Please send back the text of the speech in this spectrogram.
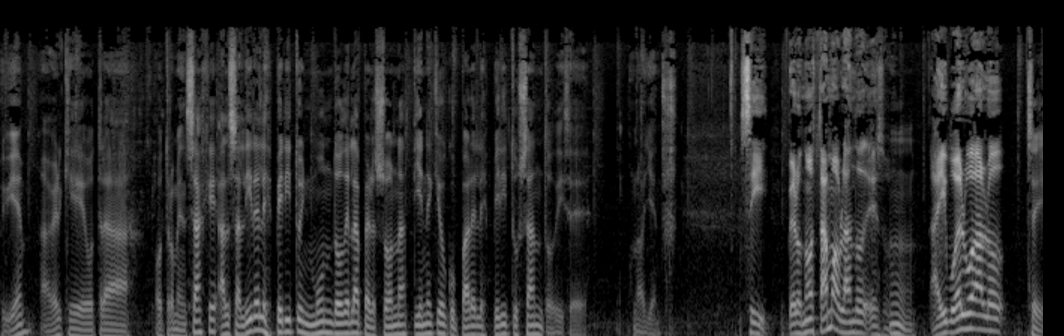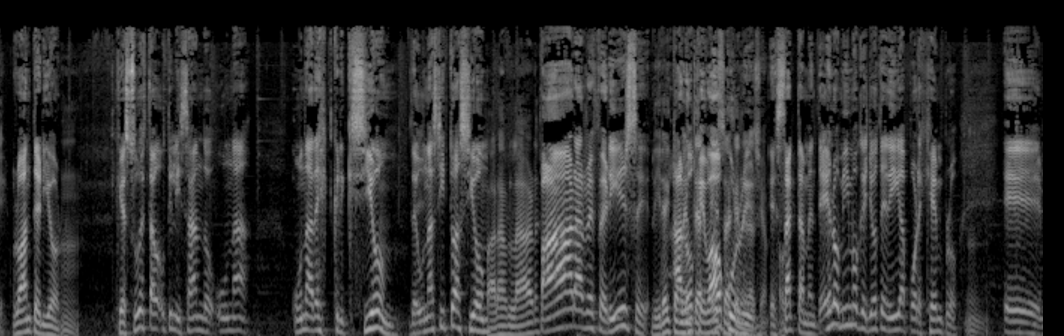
Muy bien, a ver qué otra otro mensaje. Al salir el espíritu inmundo de la persona, tiene que ocupar el Espíritu Santo, dice un oyente. Sí, pero no estamos hablando de eso. Mm, Ahí vuelvo a lo, sí. lo anterior. Mm, Jesús está utilizando una, una descripción de una situación Para hablar. para referirse Directamente a lo que va a ocurrir. generación. Exactamente. Es lo mismo que yo te diga, por ejemplo, Mm. eh,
